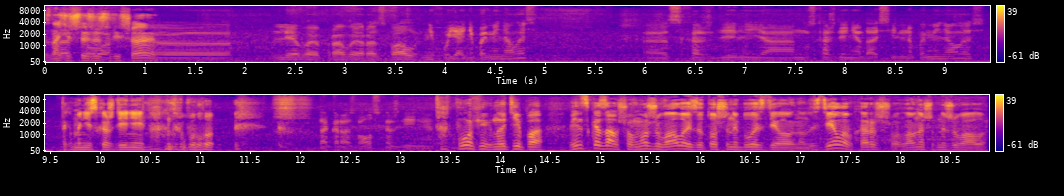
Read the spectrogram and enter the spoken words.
Значить, що Хорошо. ж рішає. Э, Левое, правое, развал, нихуя не поменялось. Э, Схождение, ну схождение, да, сильно поменялось. Так мені схождення і треба було. Так, развал схождения. Та пофіг, ну типа, він сказав, що воно жувало із-за того, що не було зроблено. Зробив, хорошо, головне, щоб не жувало.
